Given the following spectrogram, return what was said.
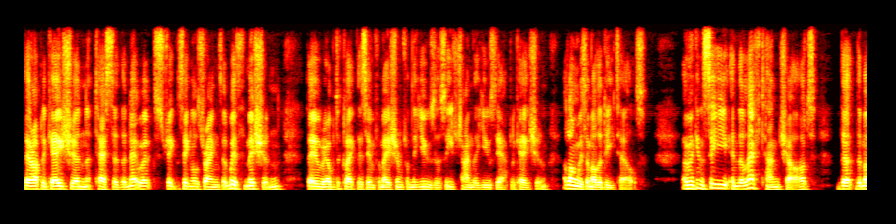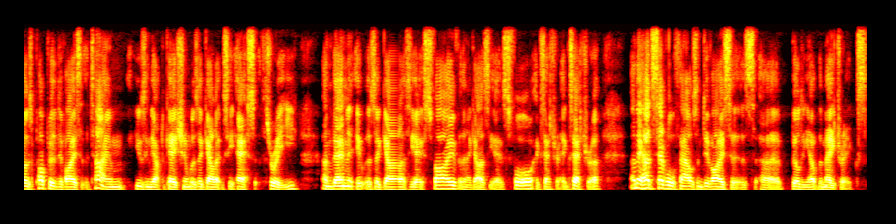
Their application tested the network signal strength and with permission, they were able to collect this information from the users each time they use the application, along with some other details. And we can see in the left-hand chart that the most popular device at the time using the application was a Galaxy S3, and then it was a Galaxy S5, and then a Galaxy S4, etc., etc. And they had several thousand devices uh, building up the matrix.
